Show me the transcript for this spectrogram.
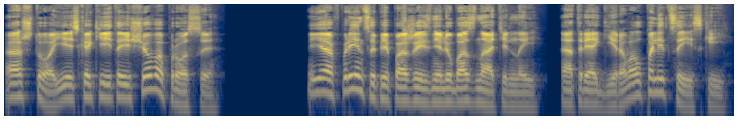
«А что, есть какие-то еще вопросы?» «Я в принципе по жизни любознательный», отреагировал полицейский.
